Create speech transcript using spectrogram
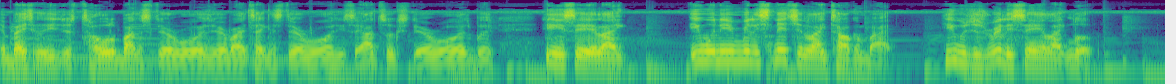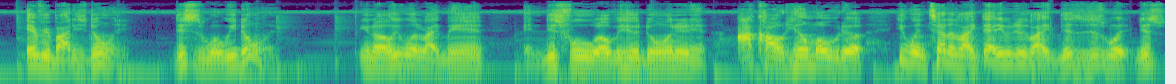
And basically he just told about the steroids, everybody taking steroids. He said, I took steroids, but he say like he wasn't even really snitching like talking about. He was just really saying like, look, everybody's doing it. This is what we doing. You know, he wasn't like, man, and this fool over here doing it, and I caught him over there. He wasn't telling like that. He was just like, this is just what this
